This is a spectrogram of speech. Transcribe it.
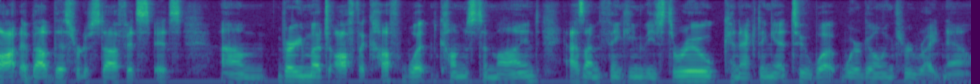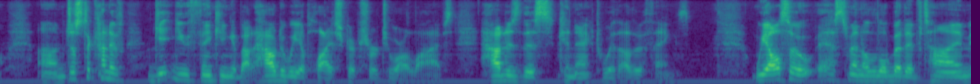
thought about this sort of stuff. It's it's um, very much off the cuff what comes to mind as I'm thinking these through, connecting it to what we're going through right now. Um, just to kind of get you thinking about how do we apply Scripture to our lives? How does this connect with other things? We also spent a little bit of time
